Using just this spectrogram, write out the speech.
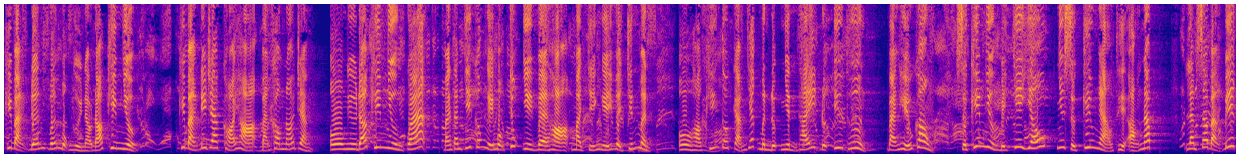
khi bạn đến với một người nào đó khiêm nhường, khi bạn đi ra khỏi họ, bạn không nói rằng Ồ, người đó khiêm nhường quá. Bạn thậm chí không nghĩ một chút gì về họ mà chỉ nghĩ về chính mình. Ồ, họ khiến tôi cảm giác mình được nhìn thấy, được yêu thương. Bạn hiểu không? Sự khiêm nhường bị che giấu, nhưng sự kiêu ngạo thì ẩn nấp. Làm sao bạn biết?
